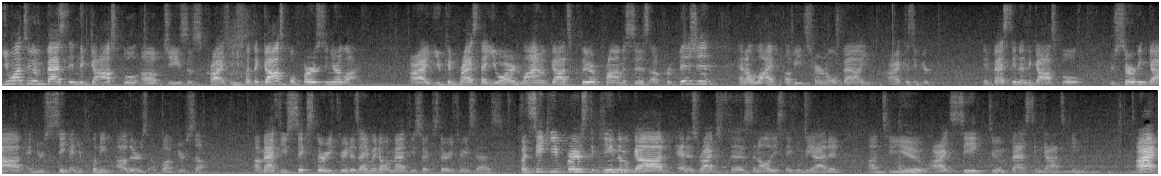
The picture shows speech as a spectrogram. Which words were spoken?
You want to invest in the gospel of Jesus Christ. When you put the gospel first in your life, all right, you can rest that you are in line with God's clear promises of provision and a life of eternal value. All right, because if you're investing in the gospel, you're serving God and you're see- and you're putting others above yourself. Uh, Matthew 6:33. Does anybody know what Matthew 6:33 says? But seek ye first the kingdom of God and His righteousness, and all these things will be added unto you. All right, seek to invest in God's kingdom. All right,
